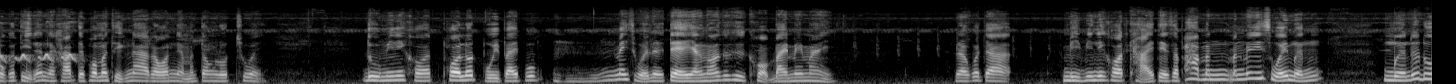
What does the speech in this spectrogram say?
ปกตินั่นแหละครับ แต่พอมาถึงหน้าร้อนเนี่ยมันต้องลดช่วย ดูมินิคอร์สพอลดปุ๋ยไปปุ๊บไม่สวยเลย แต่อย่างน้อยก็คือขอบใบไม่ไหมเราก็จะ มีมินิคอร์สขายแต่สภาพมันมันไม่ได้สวยเหมือน เหมือนฤดู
